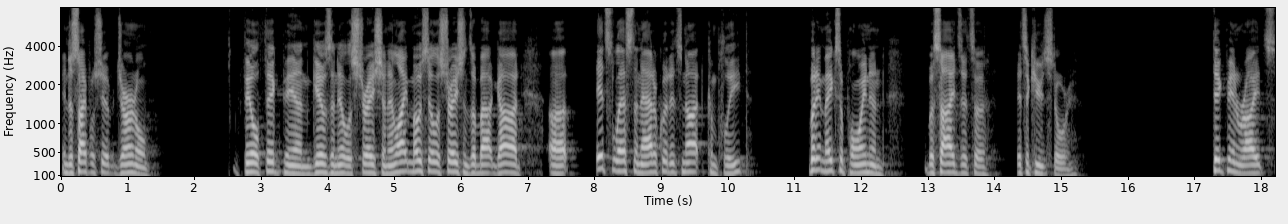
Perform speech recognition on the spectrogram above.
In Discipleship Journal, Phil Thigpen gives an illustration. And like most illustrations about God, uh, it's less than adequate, it's not complete, but it makes a point, and besides, it's a, it's a cute story. Thigpen writes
